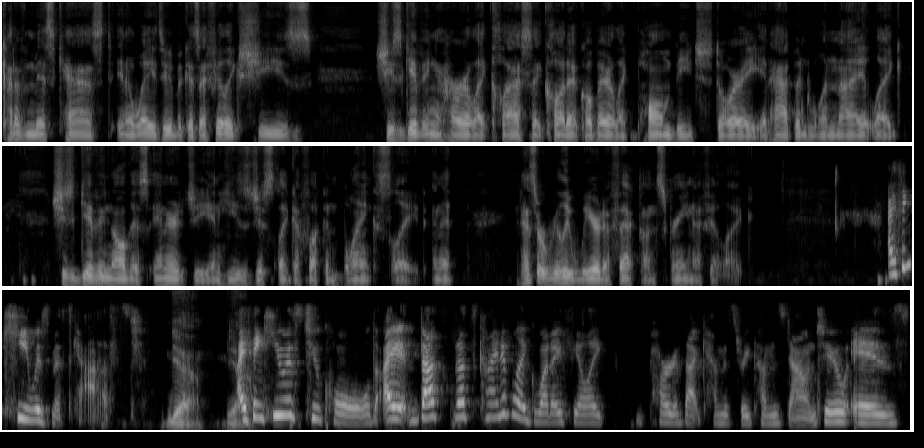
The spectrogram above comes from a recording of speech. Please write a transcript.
kind of miscast in a way too because I feel like she's she's giving her like classic Claudette Colbert like Palm Beach story. It happened one night like she's giving all this energy and he's just like a fucking blank slate and it it has a really weird effect on screen, I feel like. I think he was miscast. Yeah. Yeah. I think he was too cold. I that's that's kind of like what I feel like part of that chemistry comes down to is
